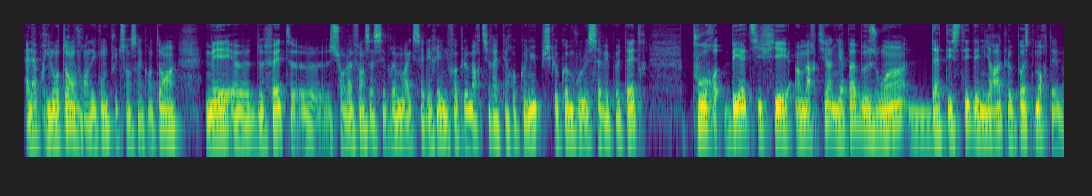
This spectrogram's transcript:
elle a pris longtemps, vous vous rendez compte, plus de 150 ans, hein, mais euh, de fait, euh, sur la fin, ça s'est vraiment accéléré une fois que le martyr a été reconnu, puisque comme vous le savez peut-être, pour béatifier un martyr, il n'y a pas besoin d'attester des miracles post-mortem.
